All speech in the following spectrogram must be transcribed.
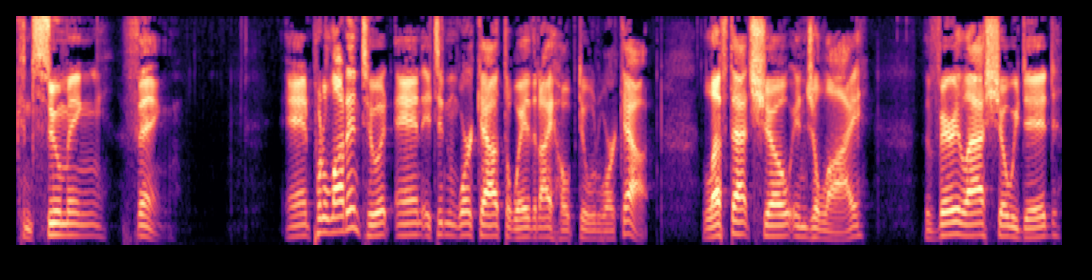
consuming thing and put a lot into it, and it didn't work out the way that I hoped it would work out. Left that show in July. The very last show we did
